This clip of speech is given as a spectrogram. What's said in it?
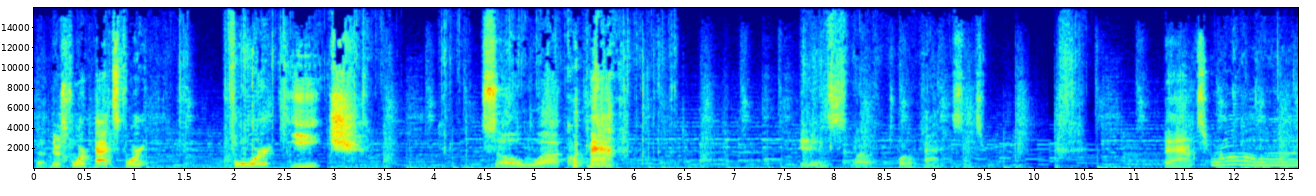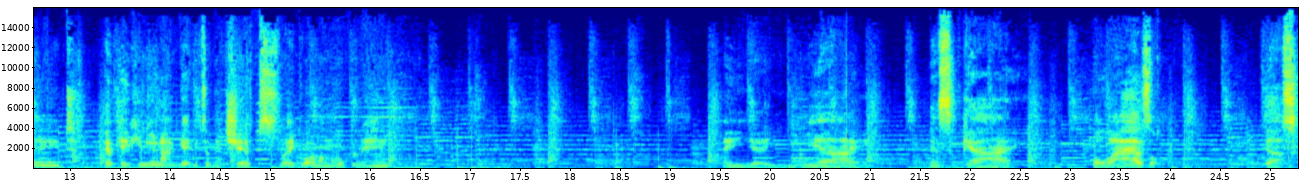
but there's four packs, four, four each. So uh, quick math is Wow. 12 packs. That's right. That's right. Okay, can you not get into the chips like while I'm opening? Ay, ay, ay. This guy. Belazzle. Dusk.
